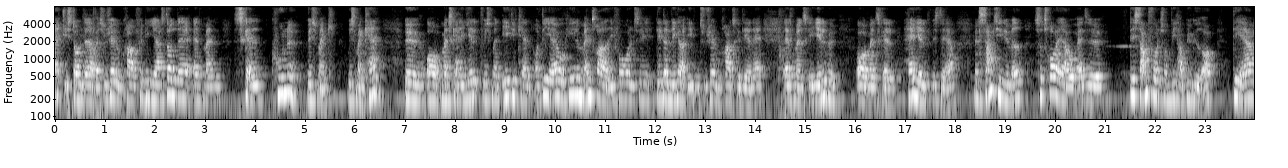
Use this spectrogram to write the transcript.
rigtig stolt af at være socialdemokrat, fordi jeg er stolt af, at man skal kunne, hvis man, hvis man kan, øh, og man skal have hjælp, hvis man ikke kan. Og det er jo hele mantraet i forhold til det, der ligger i den socialdemokratiske DNA, at man skal hjælpe, og man skal have hjælp, hvis det er. Men samtidig med, så tror jeg jo, at øh, det samfund, som vi har bygget op, det er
